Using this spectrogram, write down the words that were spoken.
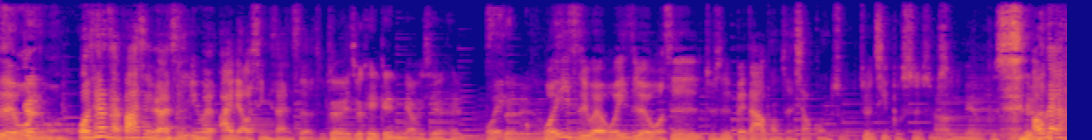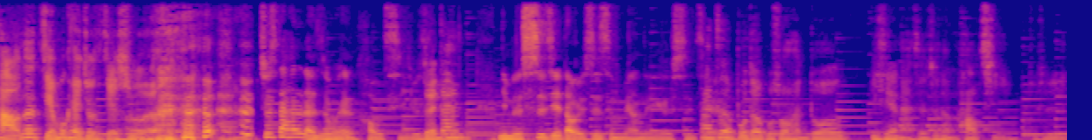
是？跟我我现在才发现，原来是因为爱聊新三色，是不是？对，就可以跟你聊一些很色的东西。我一直以为，我一直以为我是就是被大家捧成小公主，就其实不是，是不是？没有，不是。OK，好，那节目可以就此结束了。就是大家的男生会很好奇，就是对。但你们的世界到底是什么样的一个世界？但这不得不说，很多一些男生真的很好奇，就是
